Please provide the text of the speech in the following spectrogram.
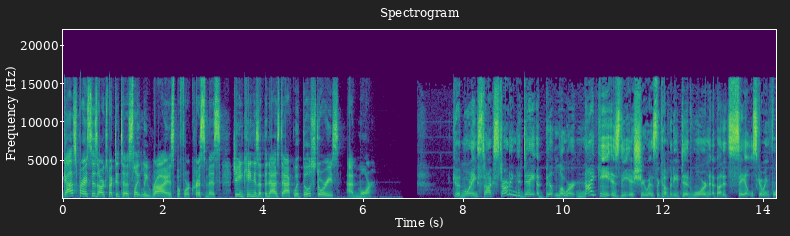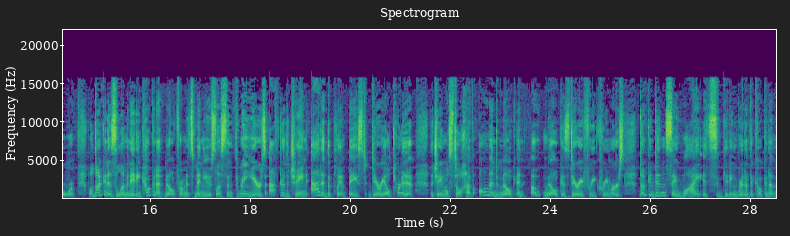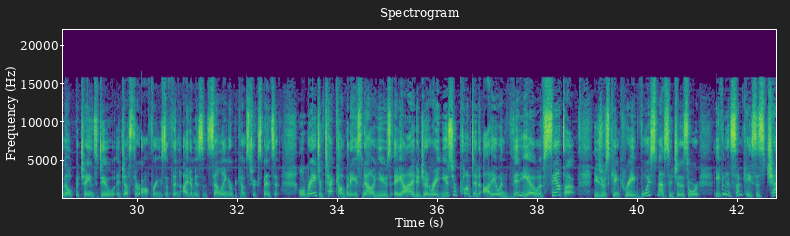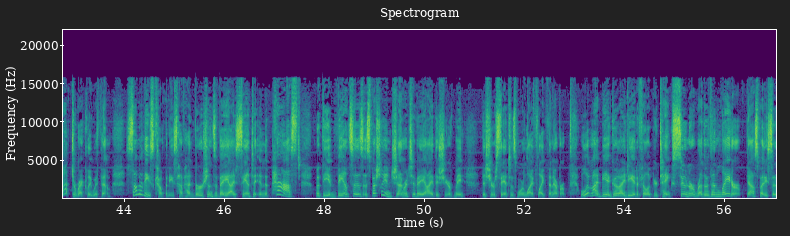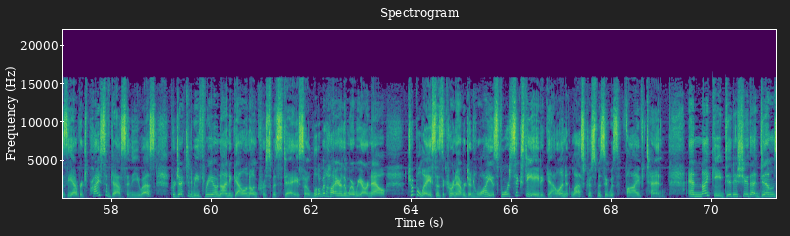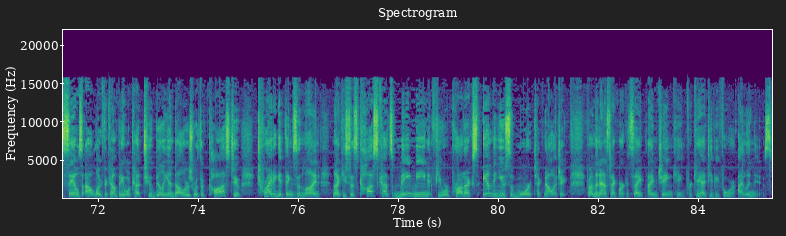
Gas prices are expected to slightly rise before Christmas. Jane King is at the NASDAQ with those stories and more. Good morning. Stocks starting the day a bit lower. Nike is the issue, as the company did warn about its sales going forward. Well, Dunkin' is eliminating coconut milk from its menus less than three years after the chain added the plant based dairy alternative. The chain will still have almond milk and oat milk as dairy free creamers. Dunkin' didn't say why it's getting rid of the coconut milk, but chains do adjust their offerings if an item isn't selling or becomes too expensive. Well, a range of tech companies now use AI to generate user prompted audio and video video of Santa. Users can create voice messages or even in some cases chat directly with him. Some of these companies have had versions of AI Santa in the past, but the advances, especially in generative AI this year, have made this year's Santas more lifelike than ever. Well, it might be a good idea to fill up your tank sooner rather than later. Gas Buddy says the average price of gas in the U.S. projected to be 3.09 a gallon on Christmas Day, so a little bit higher than where we are now. AAA says the current average in Hawaii is 4.68 a gallon. Last Christmas it was 5.10. And Nike did issue that dim sales outlook. The company will cut $2 billion worth of cost to try to get things in line. Nike says cost cuts may mean fewer products and the use of more technology. From the NASDAQ market site, I'm Jane King for KITV4 Island News.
